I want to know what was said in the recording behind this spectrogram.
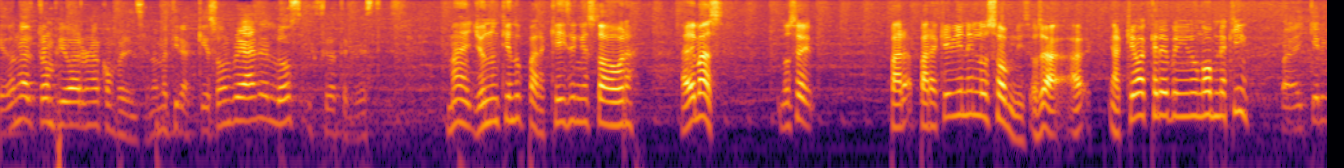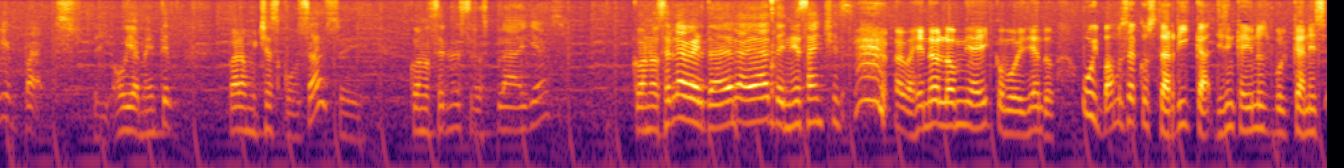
que Donald Trump iba a dar una conferencia, no mentira, que son reales los extraterrestres. Mae, yo no entiendo para qué dicen esto ahora. Además, no sé, ¿para, para qué vienen los ovnis? O sea, ¿a, a qué va a querer venir un ovni aquí? Para pues, obviamente, para muchas cosas. eh, conocer nuestras playas. Conocer la verdadera edad de Inés Sánchez. Me imagino el ovni ahí como diciendo, uy, vamos a Costa Rica. Dicen que hay unos volcanes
